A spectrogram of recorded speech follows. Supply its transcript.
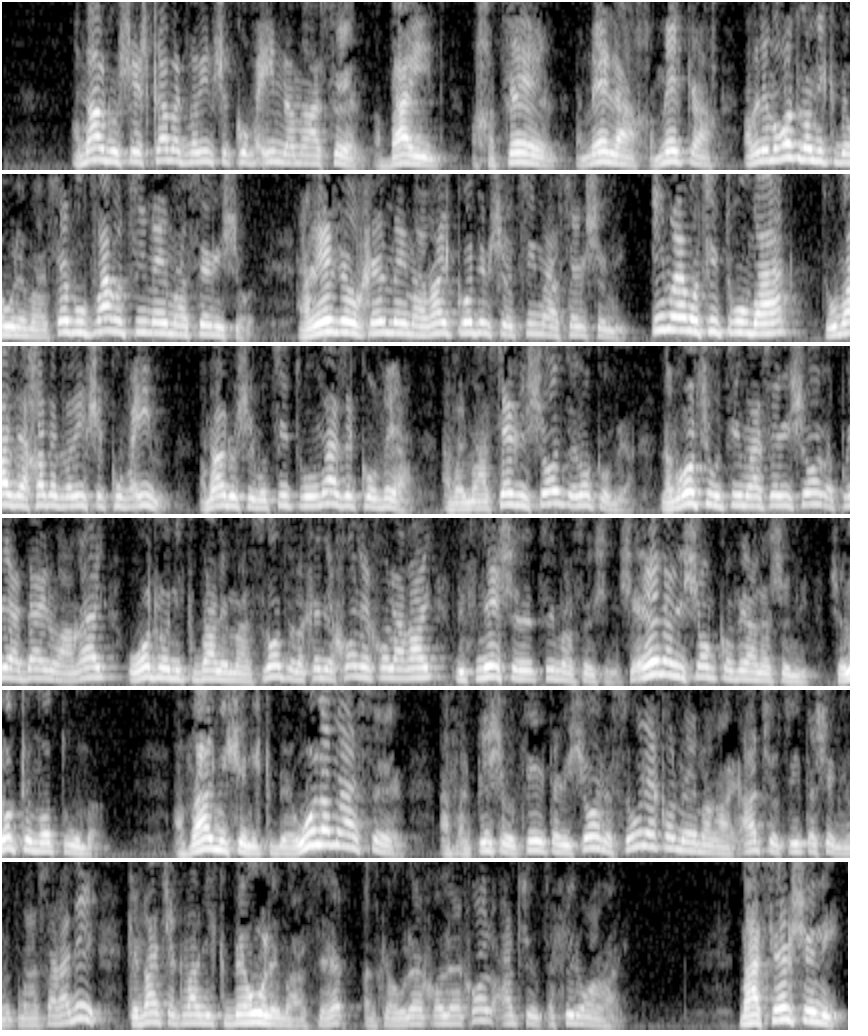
אמרנו שיש כמה דברים שקובעים למעשר, הבית, החצר, המלח, המקח, אבל הם עוד לא נקבעו למעשר והוא כבר הוציא מהם מעשר ראשון. הרי זה אוכל מהם ארעי קודם שיוצאים מעשר שני. אם הוא היה מוציא תרומה, תרומה זה אחד הדברים שקובעים. אמרנו שאם מוציא תרומה זה קובע, אבל מעשר ראשון זה לא קובע. למרות שהוא הוציא מעשר ראשון, הפרי עדיין הוא ארעי, הוא עוד לא נקבע למעשרות, ולכן יכול לאכול ארעי לפני שיוציא מעשר שני. שאין הראשון קובע על השני, שלא כמו תרומה. אבל מי שנקבעו למעשר, אף על פי שהוציא את הראשון, אסור לאכול מהם ארעי, עד שהוציא את השני, עוד מעשר עני, כיוון שכבר נקבעו למעשר, אז כבר הוא לא יכול לאכול עד שיוצא אפילו ארעי. מעשר שני,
